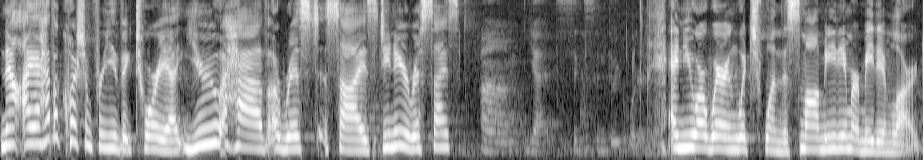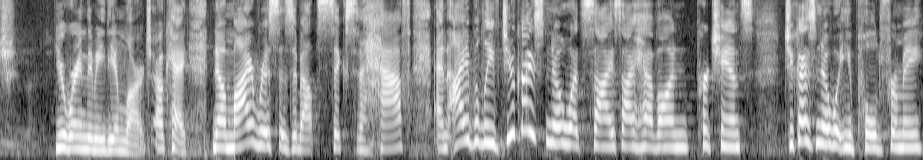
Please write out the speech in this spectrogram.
Now, I have a question for you, Victoria. You have a wrist size. Do you know your wrist size? Um, yeah, six and three quarters. And you are wearing which one, the small, medium, or medium, large? You're wearing the medium large. Okay. Now my wrist is about six and a half. And I believe, do you guys know what size I have on per chance? Do you guys know what you pulled for me?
